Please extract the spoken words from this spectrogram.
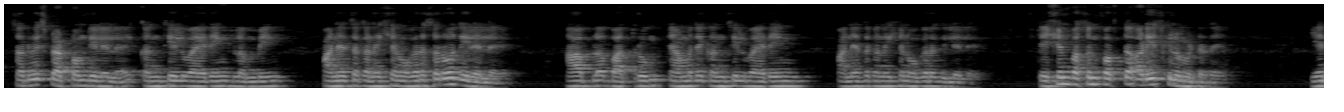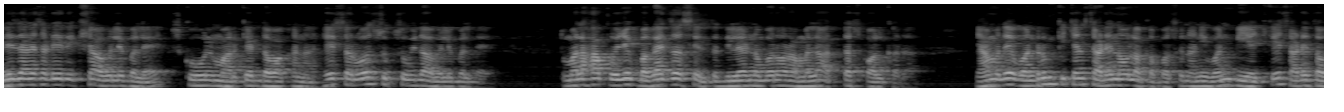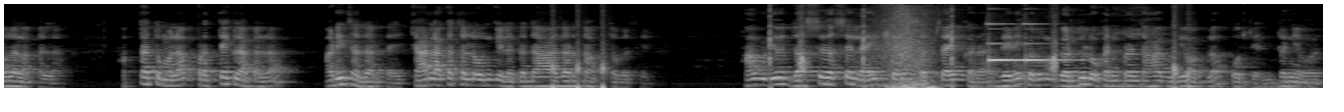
सर्व्हिस प्लॅटफॉर्म दिलेला आहे. कन्सिल वायरिंग प्लंबिंग पाण्याचं कनेक्शन वगैरे सर्व दिलेलं आहे. हा आपलं बाथरूम त्यामध्ये कन्सील वायरिंग पाण्याचं कनेक्शन वगैरे दिलेलं आहे. स्टेशनपासून फक्त अडीच किलोमीटर आहे. येणे जाण्यासाठी रिक्षा अवेलेबल आहे. स्कूल मार्केट दवाखाना हे सर्व सुखसुविधा अवेलेबल आहे. तुम्हाला हा प्रोजेक्ट बघायचा असेल तर दिलेल्या नंबरवर आम्हाला आत्ताच कॉल करा. यामध्ये वन रूम किचन साडेनऊ लाखापासून आणि वन बी एच के साडेचौदा लाखाला. हप्ता तुम्हाला प्रत्येक लाखाला अडीच हजारचा आहे. चार लाखाचं लोन केलं तर दहा हजारचा हप्ता बसेल. हा व्हिडिओ जास्तीत जास्त लाईक शेअर सबस्क्राईब करा जेणेकरून गरजू लोकांपर्यंत हा व्हिडिओ आपला पोहोचेल. धन्यवाद.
